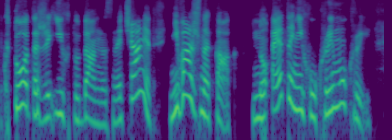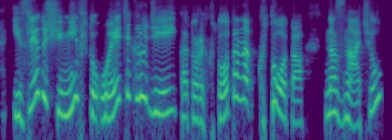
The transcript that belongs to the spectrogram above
кто-то же их туда назначает, неважно как, но это не хухры-мухры. И следующий миф, что у этих людей, которых кто-то кто назначил,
